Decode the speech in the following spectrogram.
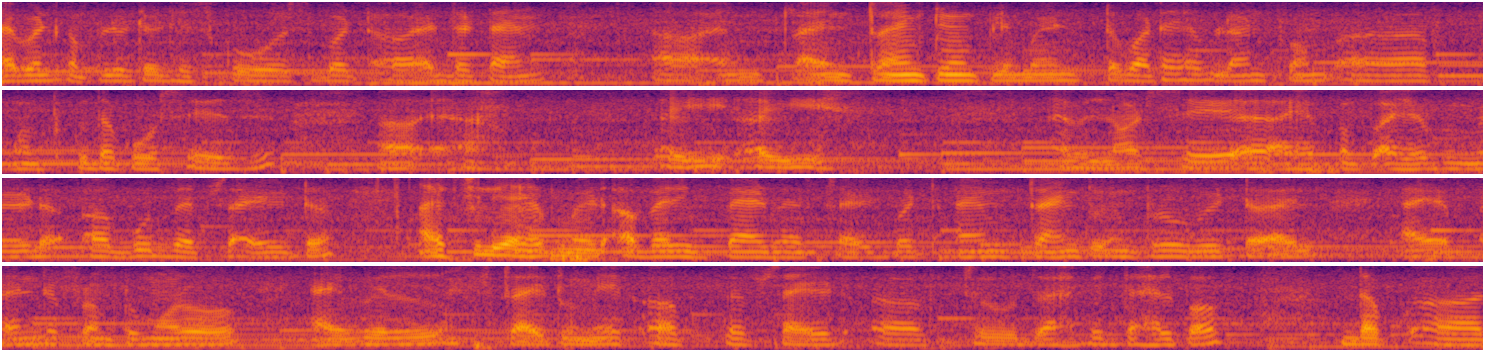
haven't completed his course but uh, at the time uh, i'm trying trying to implement what i have learned from, uh, from the courses uh, i i I will not say uh, I have I have made a good website. Actually, I have made a very bad website, but I am trying to improve it. I'll, I have and from tomorrow I will try to make a website uh, through the with the help of the uh,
